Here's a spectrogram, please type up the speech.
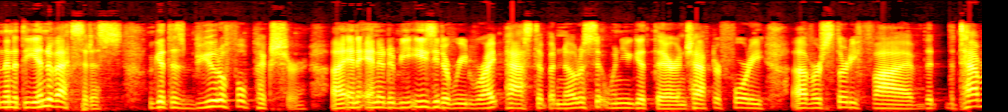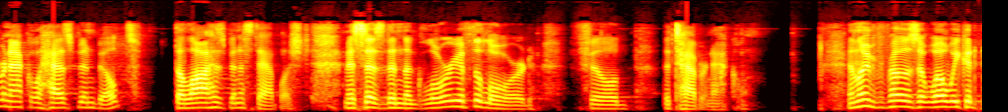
And then at the end of Exodus, we get this beautiful picture. Uh, and, and it'd be easy to read right past it, but notice it when you get there in chapter 40, uh, verse 35. The, the tabernacle has been built, the law has been established. And it says, Then the glory of the Lord filled the tabernacle. And let me propose that, well, we could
